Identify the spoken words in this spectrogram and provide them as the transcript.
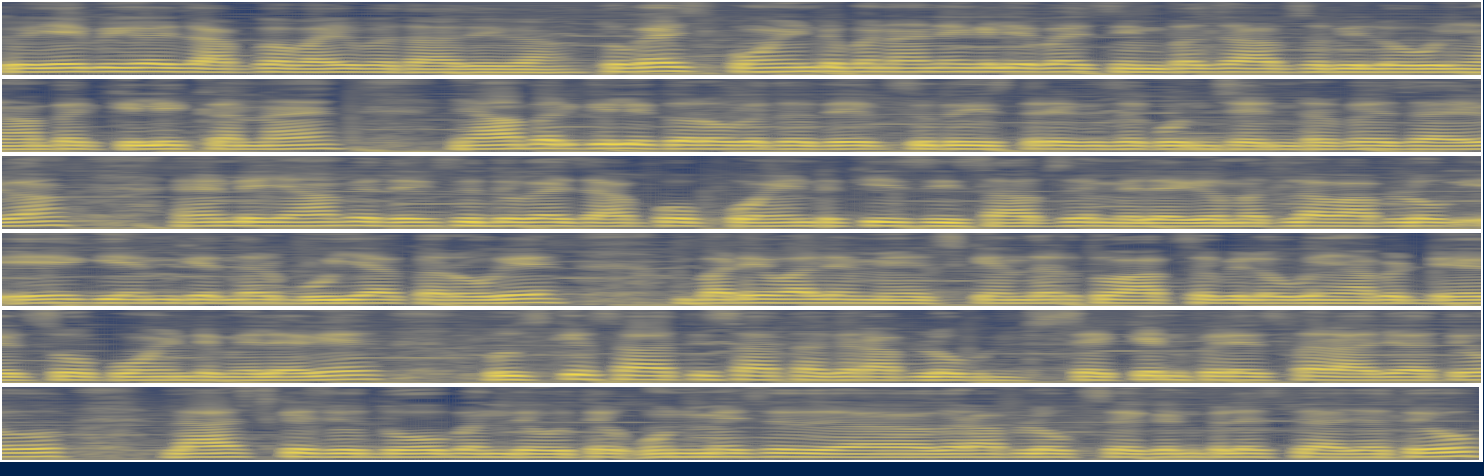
तो ये भी गाइज़ आपका भाई बता देगा। तो गाइज़ पॉइंट बनाने के लिए भाई सिंपल से आप सभी लोगों को यहाँ पर क्लिक करना है। यहाँ पर क्लिक करोगे तो देख सकते हो इस तरीके से कुछ इंटरफेस आएगा। एंड यहाँ पे देख सकते हो गाइज़ आपको पॉइंट किस हिसाब से मिलेगा। मतलब आप लोग एक गेम के अंदर बुया करोगे बड़े वाले मैच के अंदर तो आप सभी लोग यहाँ पे डेढ़ पॉइंट मिलेंगे। उसके साथ ही साथ अगर आप लोग सेकेंड प्लेस पर आ जाते हो लास्ट के जो दो बंदे होते हैं, उनमें से अगर आप लोग सेकंड प्लेस पे आ जाते हो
